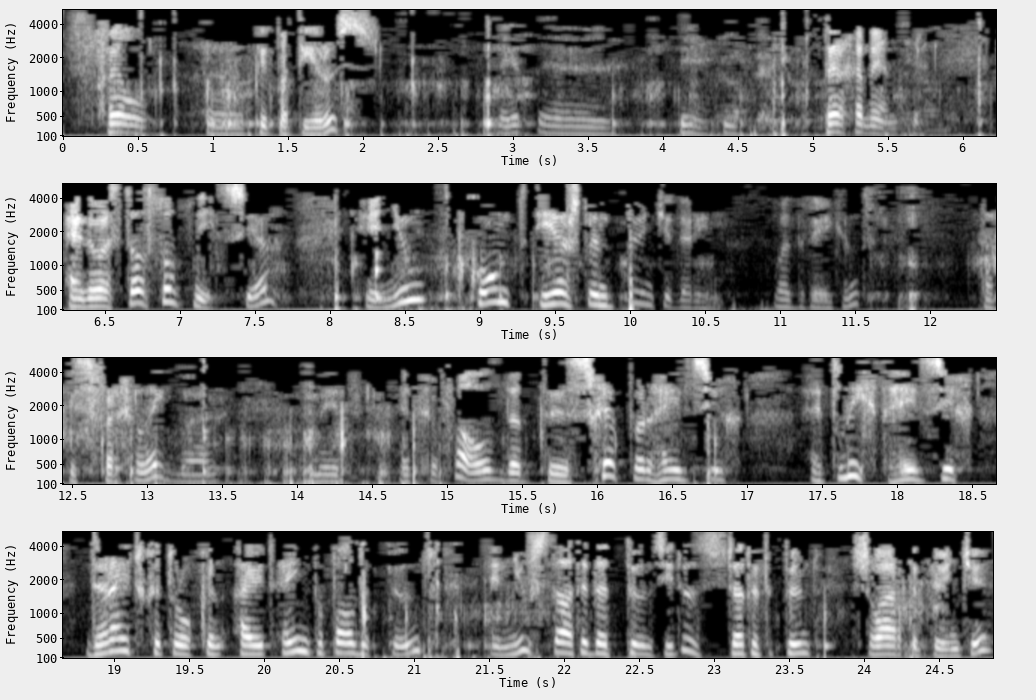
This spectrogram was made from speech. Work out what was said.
vel uh, papyrus. Uh, pergament, ja. En er was, stond niets, ja. En nu komt eerst een puntje erin. Wat betekent? Dat is vergelijkbaar met het geval dat de schepper heeft zich, het licht heeft zich eruit getrokken uit een bepaalde punt. En nu staat het dat punt, ziet u, staat het punt, zwarte puntje,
